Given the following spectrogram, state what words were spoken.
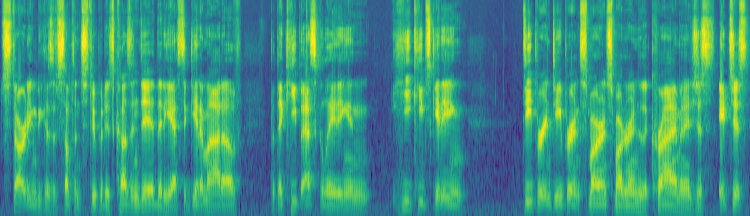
starting because of something stupid his cousin did that he has to get him out of. But they keep escalating, and he keeps getting deeper and deeper and smarter and smarter into the crime, and it just it just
